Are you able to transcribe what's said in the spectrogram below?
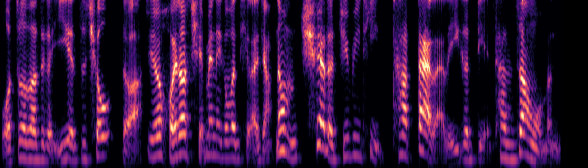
我做到这个一叶知秋，对吧？就是回到前面那个问题来讲，那我们 Chat GPT 它带来了一个点，它让我们。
